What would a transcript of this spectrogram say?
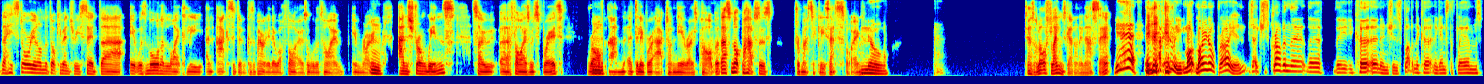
the historian on the documentary said that it was more than likely an accident because apparently there were fires all the time in Rome Mm. and strong winds, so uh, fires would spread rather than a deliberate act on Nero's part. But that's not perhaps as dramatically satisfying. No. There's a lot of flames going on in that set. Yeah, and actually, Mar- Maureen O'Brien, like she's grabbing the the the curtain and she's flapping the curtain against the flames.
